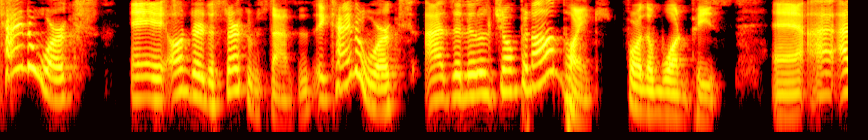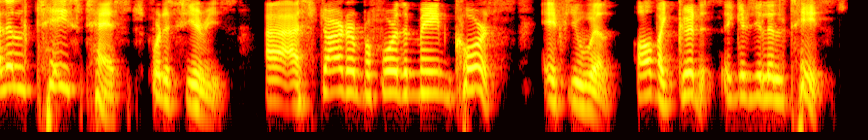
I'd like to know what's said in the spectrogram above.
kind of works uh, under the circumstances, it kind of works as a little jumping on point for the One Piece. Uh, a, a, little taste test for the series. A starter before the main course, if you will. Oh my goodness, it gives you a little taste.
